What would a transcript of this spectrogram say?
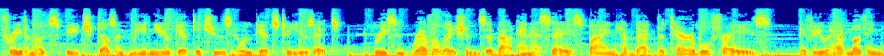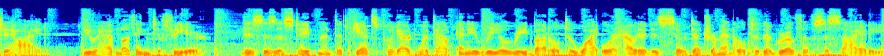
Freedom of speech doesn't mean you get to choose who gets to use it. Recent revelations about NSA spying have backed the terrible phrase, if you have nothing to hide, you have nothing to fear. This is a statement that gets put out without any real rebuttal to why or how it is so detrimental to the growth of society.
